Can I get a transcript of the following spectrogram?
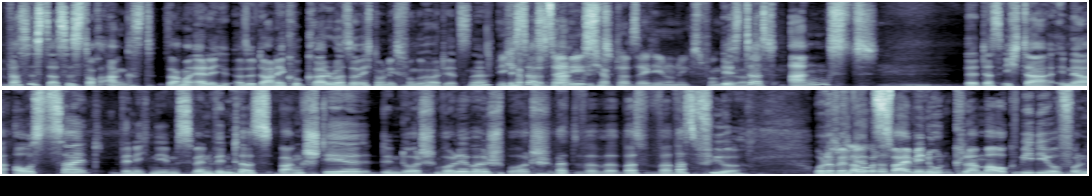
was ist das? Das ist doch Angst. Sag mal ehrlich, also Daniel, guck gerade, du hast aber echt noch nichts von gehört jetzt, ne? Ich ist habe das tatsächlich, ich hab tatsächlich noch nichts von Ist gehört. das Angst, äh, dass ich da in der Auszeit, wenn ich neben Sven Winters Bank stehe, den deutschen Volleyballsport, was, was, was, was für? Oder Ich wenn glaube, wir zwei Minuten Klamauk-Video von,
